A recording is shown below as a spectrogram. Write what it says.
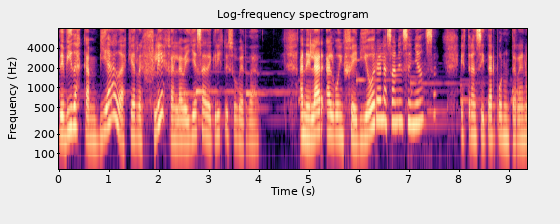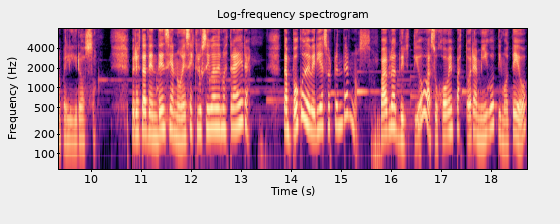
de vidas cambiadas que reflejan la belleza de Cristo y su verdad. Anhelar algo inferior a la sana enseñanza es transitar por un terreno peligroso. Pero esta tendencia no es exclusiva de nuestra era. Tampoco debería sorprendernos. Pablo advirtió a su joven pastor amigo Timoteo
